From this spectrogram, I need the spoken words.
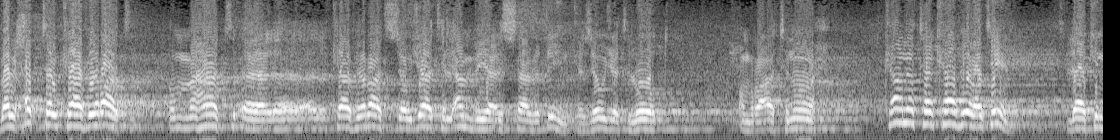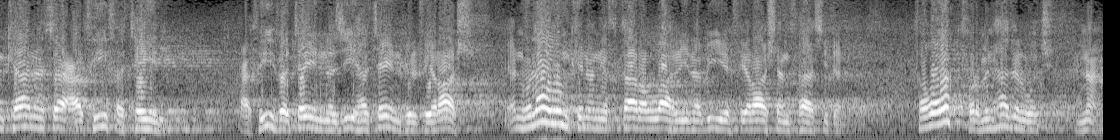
بل حتى الكافرات أمهات آه، آه، كافرات زوجات الأنبياء السابقين كزوجة لوط وامرأة نوح كانتا كافرتين لكن كانتا عفيفتين عفيفتين نزيهتين في الفراش. لأنه لا يمكن أن يختار الله لنبيه فراشا فاسدا فهو يكفر من هذا الوجه. نعم.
